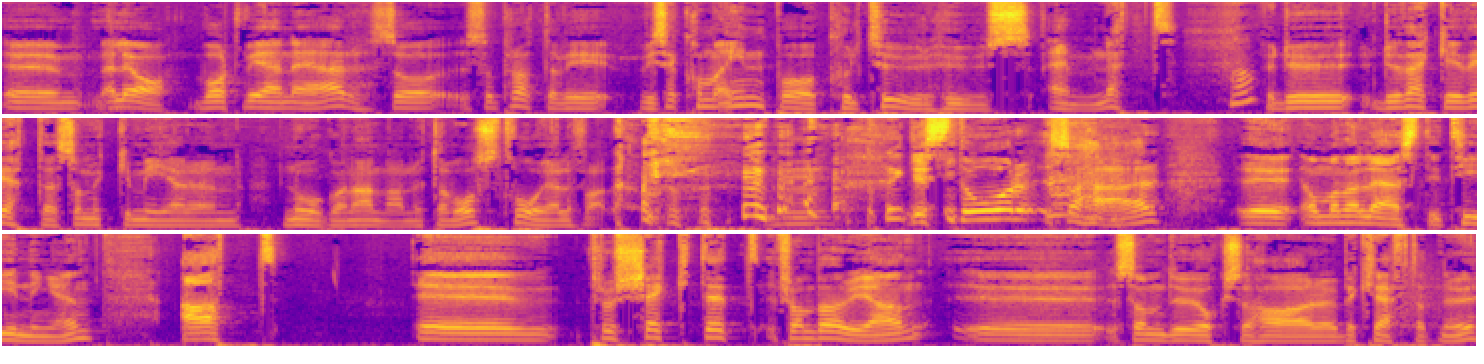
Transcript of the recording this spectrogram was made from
eh, eller ja, vart vi än är, så, så pratar vi, vi ska komma in på kulturhusämnet. Ja. För du, du verkar ju veta så mycket mer än någon annan utav oss två i alla fall. Det står så här, eh, om man har läst i tidningen, att eh, projektet från början, eh, som du också har bekräftat nu,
